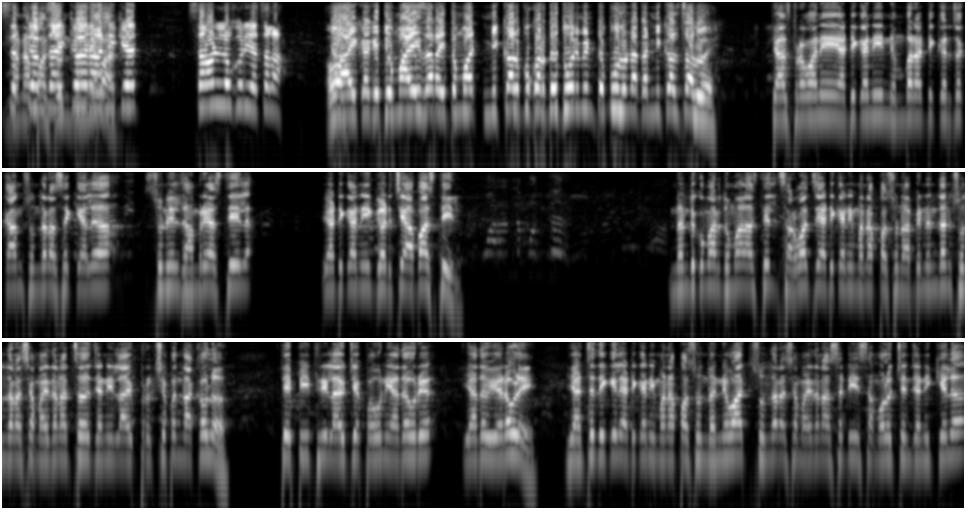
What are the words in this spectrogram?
सत्यम जायकर. अनिकेत लवकर या चला. ओ ऐका की माई जरा इथं मग निकाल पुकारतोय दोन मिनिटं बोलू नका निकाल चालू आहे. त्याचप्रमाणे या ठिकाणी नंबर अटीकरचं काम सुंदर असं केलं सुनील झांबरे असतील या ठिकाणी गडचे आबा असतील. नंदकुमार धुमाळ असतील सर्वांचे या ठिकाणी मनापासून अभिनंदन. सुंदर अशा मैदानाचं ज्यांनी लाईव्ह प्रक्षेपण दाखवलं ते पी थ्री लाईव्हचे पवन यादव यादव येरवळे यांचं देखील या ठिकाणी मनापासून धन्यवाद. सुंदर अशा मैदानासाठी समालोचन ज्यांनी केलं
